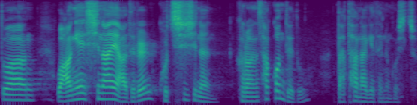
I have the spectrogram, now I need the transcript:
또한 왕의 신하의 아들을 고치시는 그런 사건들도 나타나게 되는 것이죠.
